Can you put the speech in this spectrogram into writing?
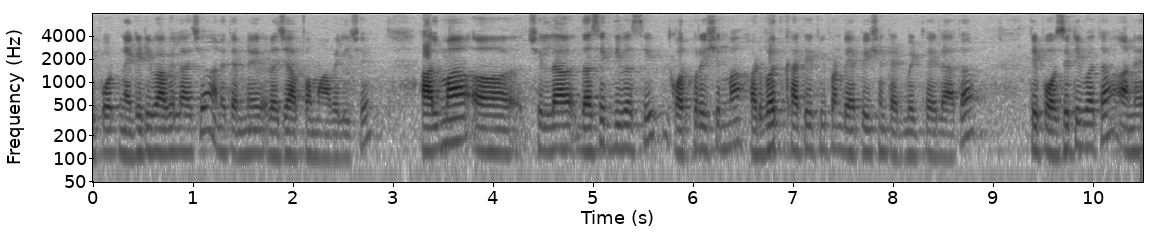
રિપોર્ટ નેગેટિવ આવેલા છે અને તેમને રજા આપવામાં આવેલી છે. હાલમાં છેલ્લા દસેક દિવસથી કોર્પોરેશનમાં હળવદ ખાતેથી પણ બે પેશન્ટ એડમિટ થયેલા હતા. તે પોઝિટિવ હતા અને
